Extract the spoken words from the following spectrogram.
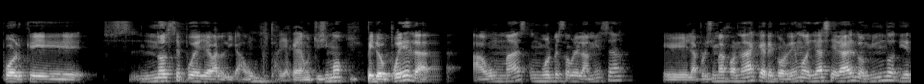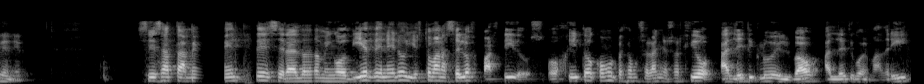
porque no se puede llevar la liga aún, todavía queda muchísimo, pero puede dar aún más un golpe sobre la mesa eh, la próxima jornada, que recordemos ya será el domingo 10 de enero. Sí, exactamente, será el domingo 10 de enero y esto van a ser los partidos. Ojito, ¿cómo empezamos el año, Sergio? Atlético Club de Bilbao, Atlético de Madrid,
